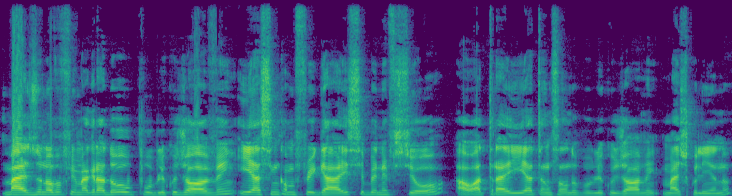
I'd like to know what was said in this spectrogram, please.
Mas o novo filme agradou o público jovem e, assim como Free Guy, se beneficiou ao atrair a atenção do público jovem masculino.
